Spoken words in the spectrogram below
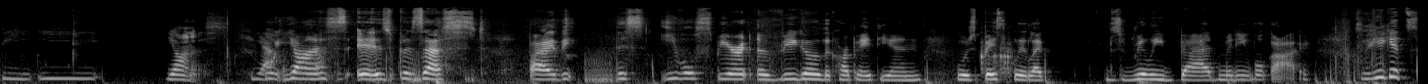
be E. Janosz. Yeah. Well, Janosz is possessed by the this evil spirit of Vigo the Carpathian, who is basically like this really bad medieval guy. So he gets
